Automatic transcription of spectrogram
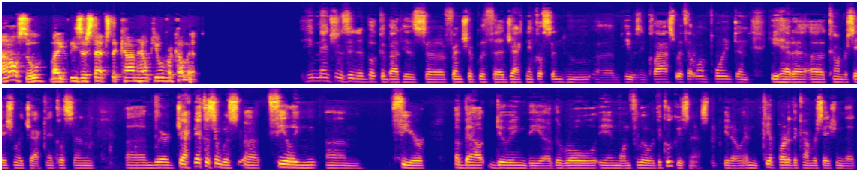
and also like these are steps that can help you overcome it he mentions in a book about his uh, friendship with uh, Jack Nicholson, who um, he was in class with at one point, and he had a, a conversation with Jack Nicholson um, where Jack Nicholson was uh, feeling um, fear about doing the uh, the role in One Flew Over the Cuckoo's Nest, you know, and yeah, part of the conversation that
